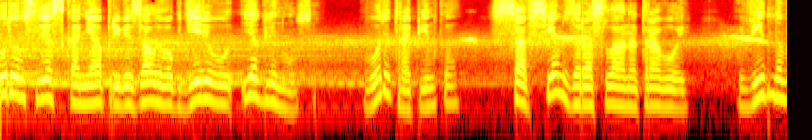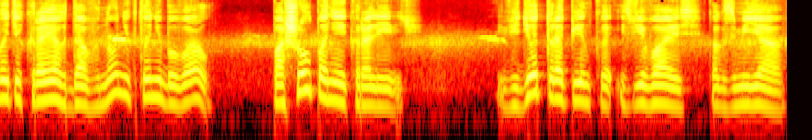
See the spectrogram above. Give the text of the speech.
Тут он слез с коня, привязал его к дереву и оглянулся. Вот и тропинка. Совсем заросла она травой – Видно, в этих краях давно никто не бывал. Пошел по ней королевич. Ведет тропинка, извиваясь, как змея,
